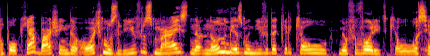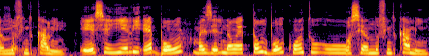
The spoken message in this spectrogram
um pouquinho abaixo ainda, ótimos livros, mas não no mesmo nível daquele que é o meu favorito, que é o Oceano no Fim do Caminho. Esse aí, ele é bom, mas ele não é tão bom quanto o Oceano no Fim do Caminho.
